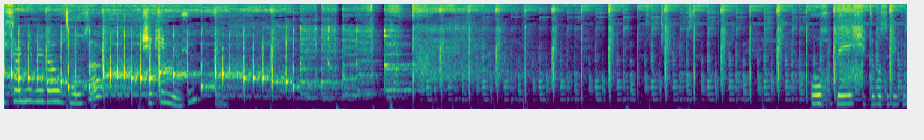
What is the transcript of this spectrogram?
Bir saniye böyle daha uzun olsa çekemiyorum Oh be shift'e basabildim.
